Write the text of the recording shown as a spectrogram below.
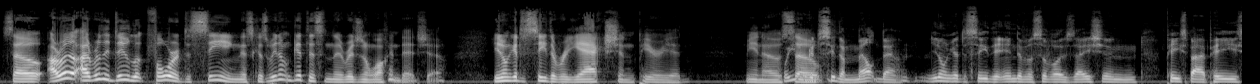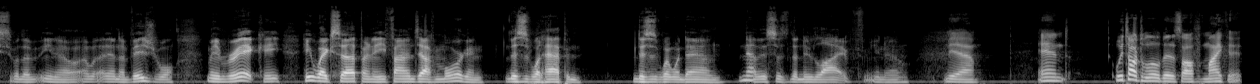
so i really i really do look forward to seeing this because we don't get this in the original walking dead show you don't get to see the reaction period you know Well, you don't get to see the meltdown. You don't get to see the end of a civilization piece by piece with a you know and a visual. I mean, Rick he he wakes up and he finds out from Morgan this is what happened. This is what went down. Now this is the new life. You know. yeah and we talked a little bit of this off of Micah,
